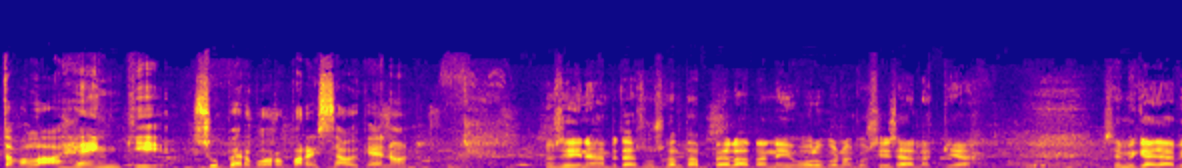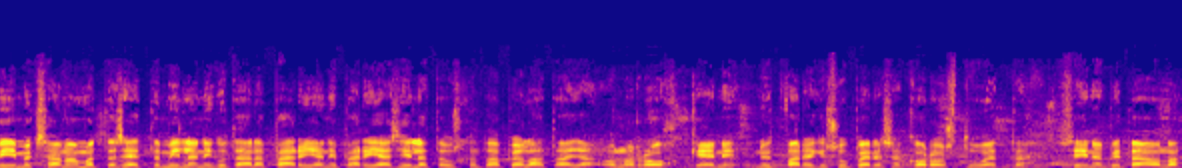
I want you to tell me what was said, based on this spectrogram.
tavallaan henki supervuoroparissa oikein on? No siinähän pitäisi uskaltaa pelata niin ulkona kuin sisälläkin. Ja se, mikä jää viimeksi sanomatta, se, että millä niin kuin täällä pärjää, niin pärjää sillä, että uskaltaa pelata ja olla rohkea. Niin nyt varsinkin superissa korostuu, että siinä pitää olla,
